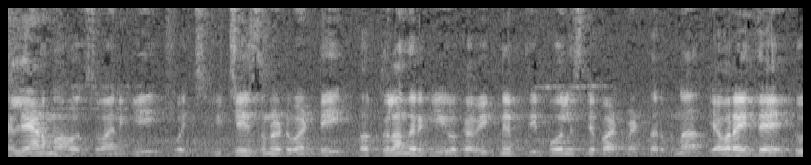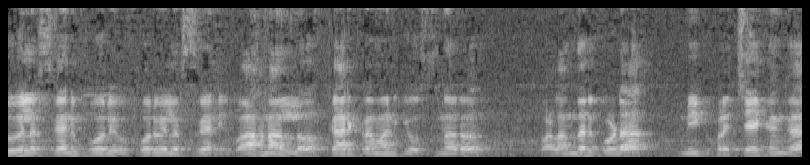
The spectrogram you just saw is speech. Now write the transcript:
కళ్యాణ మహోత్సవానికి వచ్చి ఇచ్చేస్తున్నటువంటి భక్తులందరికీ ఒక విజ్ఞప్తి పోలీస్ డిపార్ట్మెంట్ తరఫున ఎవరైతే టూ వీలర్స్ గాని ఫోర్ ఫోర్ వీలర్స్ గాని వాహనాల్లో కార్యక్రమానికి వస్తున్నారో వాళ్ళందరూ కూడా మీకు ప్రత్యేకంగా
